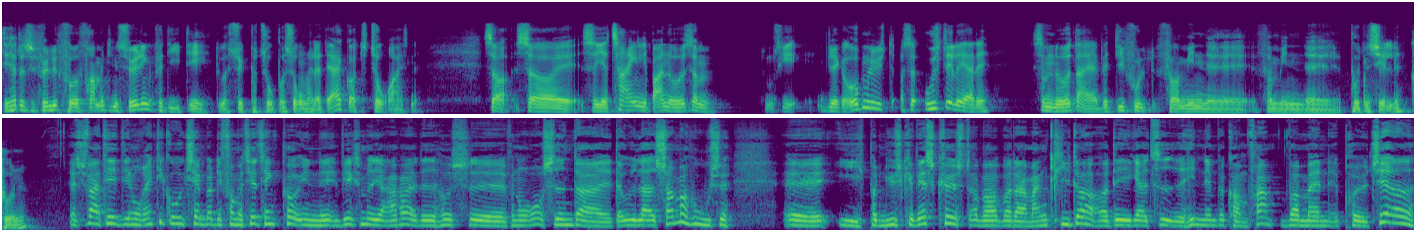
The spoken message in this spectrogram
det har du selvfølgelig fået frem i din søgning, fordi det, du har søgt på to personer, eller det er godt til to rejsende. Så, så, øh, så jeg tager egentlig bare noget, som måske virker åbenlyst, og så udstiller jeg det som noget, der er værdifuldt for min, øh, for min potentielle kunde. Jeg synes faktisk, det, det er nogle rigtig gode eksempler. Det får mig til at tænke på en, en virksomhed, jeg arbejdede hos øh, for nogle år siden, der, der udlejede sommerhuse øh, i, på den jyske vestkyst, og hvor, hvor der er mange klitter, og det er ikke altid helt nemt at komme frem, hvor man prioriterede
